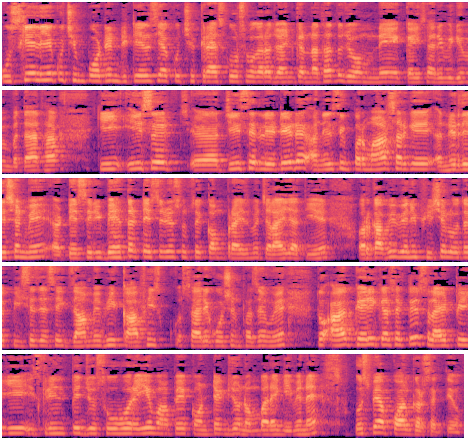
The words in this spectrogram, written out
उसके लिए कुछ इंपॉर्टेंट डिटेल्स या कुछ क्रैश कोर्स वगैरह ज्वाइन करना था। तो जो हमने कई सारे वीडियो में बताया था कि इस चीज़ से रिलेटेड अनिल सिंह परमार सर के निर्देशन में टेस्टरी बेहतर टेस्टरी सबसे कम प्राइस में चलाई जाती है। और काफ़ी बेनिफिशियल होता है पीछे जैसे एग्ज़ाम में भी काफ़ी सारे क्वेश्चन फंसे हुए हैं। तो आप कैरी कर सकते हो। स्लाइड पे ये स्क्रीन पे जो शो हो रही है, वहाँ पे कॉन्टेक्ट जो नंबर है गिवन है, उस पर आप कॉल कर सकते हो।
